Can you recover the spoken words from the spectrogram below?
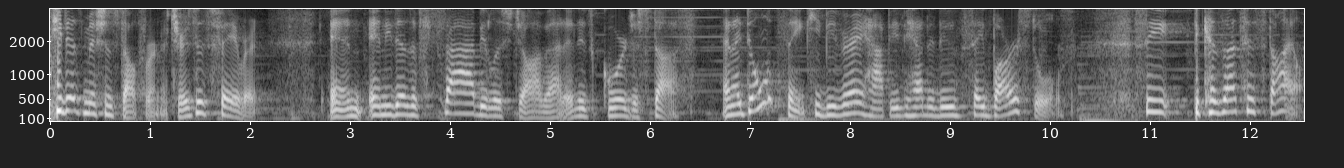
He does mission style furniture, it's his favorite. And, and he does a fabulous job at it. It's gorgeous stuff. And I don't think he'd be very happy if he had to do, say, bar stools. See, because that's his style.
